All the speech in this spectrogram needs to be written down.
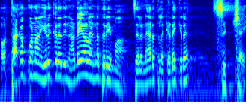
அவர் தகப்பனா இருக்கிறதின் அடையாளம் என்ன தெரியுமா? சில நேரத்தில் கிடைக்கிற சிச்சை.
